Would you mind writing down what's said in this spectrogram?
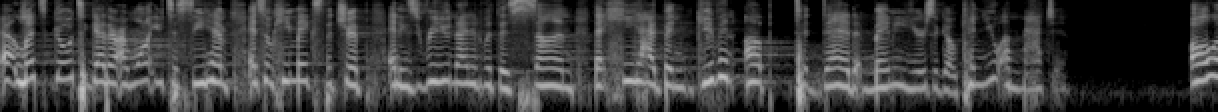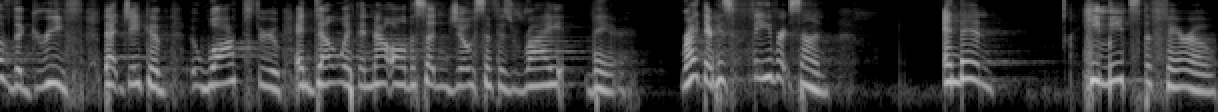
Uh, let's go together. I want you to see him. And so he makes the trip and he's reunited with his son that he had been given up to dead many years ago. Can you imagine? All of the grief that Jacob walked through and dealt with, and now all of a sudden Joseph is right there, right there, his favorite son. And then he meets the Pharaoh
